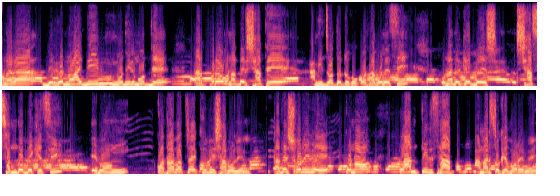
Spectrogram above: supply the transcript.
ওনারা দীর্ঘ নয় দিন নদীর মধ্যে তারপরে ওনাদের সাথে আমি যতটুকু কথা বলেছি, ওনাদেরকে বেশ স্বাচ্ছন্দ্য দেখেছি এবং কথাবার্তায় খুবই সাবলীল। তাদের শরীরে কোনো ক্লান্তির ছাপ আমার চোখে পড়ে নাই।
